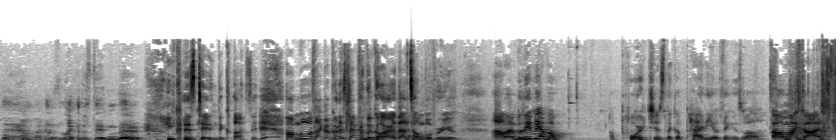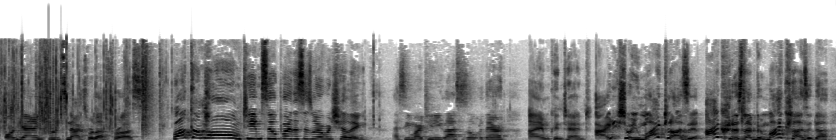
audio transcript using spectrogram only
Damn, I could I could have stayed in there. he could have stayed in the closet. Humble was like, I could have slept in the car. That's humble for you. Um, I believe we have a a porch is like a patio thing as well. Oh my god, organic fruit snacks were left for us. Welcome home, Team Super. This is where we're chilling. I see martini glasses over there. I am content. I didn't show you my closet. I could have slept in my closet. Now.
